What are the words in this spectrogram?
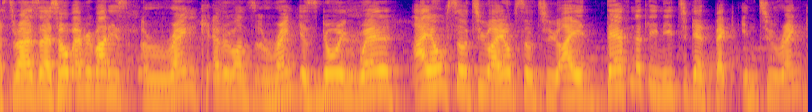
Estrada says, hope everybody's rank, everyone's rank is going well. I hope so too, I hope so too. I definitely need to get back into rank.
